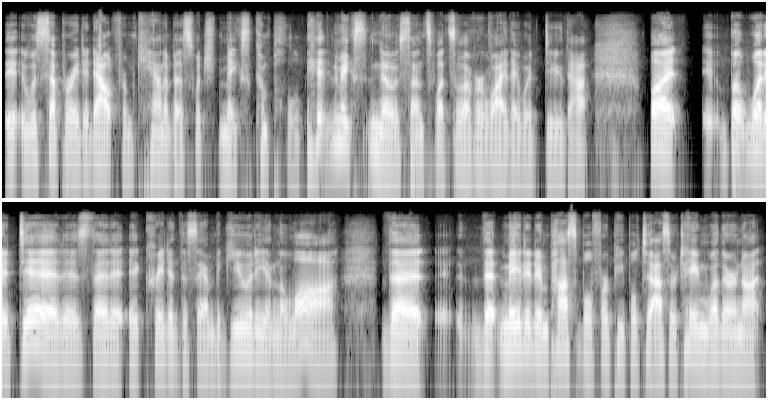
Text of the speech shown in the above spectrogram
it was separated out from cannabis which makes complete it makes no sense whatsoever why they would do that. But but what it did is that it, it, created this ambiguity in the law that that made it impossible for people to ascertain whether or not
